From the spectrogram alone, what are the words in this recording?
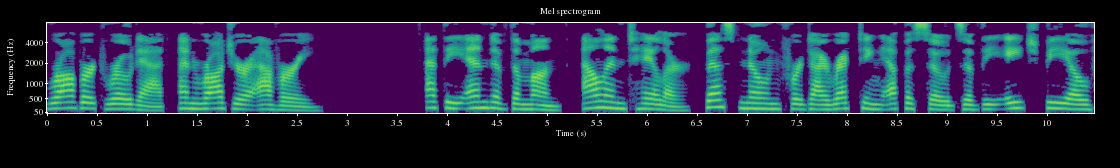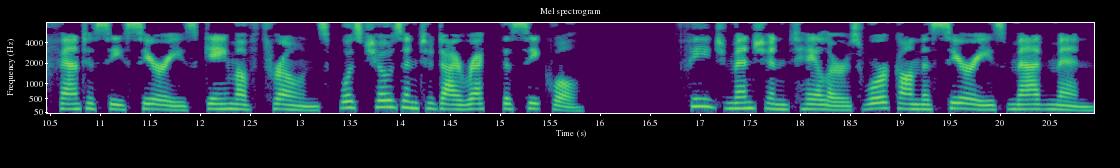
Robert Rodat, and Roger Avary. At the end of the month, Alan Taylor, best known for directing episodes of the HBO fantasy series Game of Thrones, was chosen to direct the sequel. Feige mentioned Taylor's work on the series Mad Men,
